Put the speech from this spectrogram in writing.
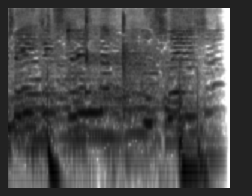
You make it.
